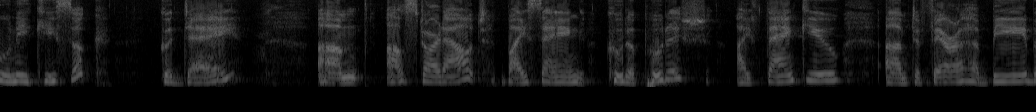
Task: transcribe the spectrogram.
Wuni Kisuk, good day. Um, I'll start out by saying Kuda Pudish. I thank you um, to Farah Habib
